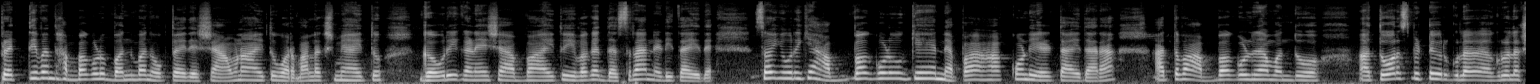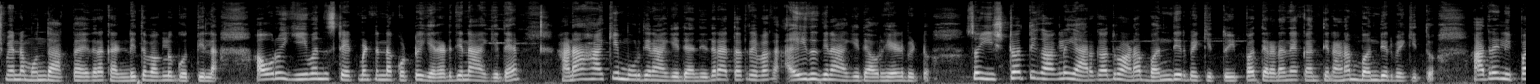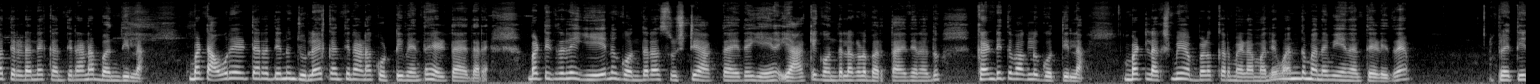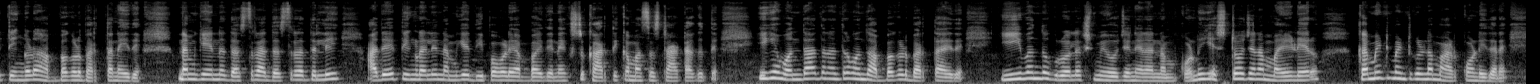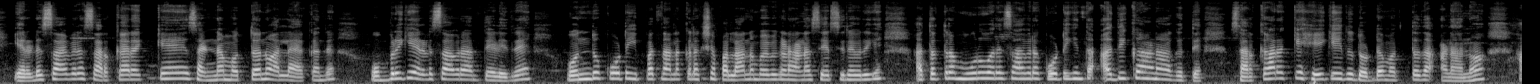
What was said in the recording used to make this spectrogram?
ಪ್ರತಿಯೊಂದು ಹಬ್ಬಗಳು ಬಂದು ಬಂದು ಹೋಗ್ತಾ ಇದೆ. ಶ್ರಾವಣ ಆಯಿತು, ವರಮಹಾಲಕ್ಷ್ಮಿ ಆಯಿತು, ಗೌರಿ ಗಣೇಶ ಹಬ್ಬ ಆಯಿತು, ಇವಾಗ ದಸರಾ ನಡೀತಾ ಇದೆ. ಸೊ, ಇವರಿಗೆ ಹಬ್ಬಗಳಿಗೆ ನೆಪ ಹಾಕ್ಕೊಂಡು ಹೇಳ್ತಾ ಇದ್ದಾರಾ? ಅಥವಾ ಹಬ್ಬಗಳನ್ನ ಒಂದು ತೋರಿಸ್ಬಿಟ್ಟು ಇವ್ರು ಗುಲ, ಗೃಹಲಕ್ಷ್ಮಿಯನ್ನು ಮುಂದೆ ಹಾಕ್ತಾ ಇದ್ದಾರೆ? ಖಂಡಿತವಾಗ್ಲೂ ಗೊತ್ತಿಲ್ಲ. ಅವರು ಈ ಒಂದು ಸ್ಟೇಟ್ಮೆಂಟನ್ನು ಕೊಟ್ಟು ಎರಡು ದಿನ ಆಗಿದೆ. ಹಣ ಹಾಕಿ ಮೂರು ದಿನ ಆಗಿದೆ ಅಂದಿದ್ದಾರೆ. ಹತ್ತತ್ರ ಇವಾಗ ಐದು ದಿನ ಆಗಿದೆ ಅವ್ರು ಹೇಳಿಬಿಟ್ಟು. ಸೊ, ಇಷ್ಟೊತ್ತಿಗಾಗಲೇ ಯಾರಿಗಾದ್ರೂ ಹಣ ಬಂದಿರಬೇಕಿತ್ತು. ಇಪ್ಪತ್ತೆರಡನೇ ಕಂತಿನ ಹಣ ಬಂದಿರಬೇಕಿತ್ತು. ಆದರೆ ಇಲ್ಲಿ ಇಪ್ಪತ್ತೆರಡನೇ ಕಂತಿನ ಹಣ ಬಂದಿಲ್ಲ. ಬಟ್ ಅವ್ರು ಹೇಳ್ತಾ ಇರೋದೇನು ಜುಲೈ ಕಂತಿನ ಹಣ ಕೊಟ್ಟಿವೆ ಅಂತ ಹೇಳ್ತಾ ಇದ್ದಾರೆ. ಬಟ್ ಇದರಲ್ಲಿ ಏನು ಗೊಂದಲ ಸೃಷ್ಟಿ ಆಗ್ತಾ ಇದೆ ಏನು ಯಾಕೆ ಗೊಂದಲಗಳು ಬರ್ತಾ ಇದೆ ಅನ್ನೋದು ಖಂಡಿತವಾಗ್ಲೂ ಗೊತ್ತಿಲ್ಲ. ಬಟ್ ಲಕ್ಷ್ಮೀ ಹೆಬ್ಬಾಳ್ಕರ್ ಮೇಡಮಲ್ಲಿ ಒಂದು ಮನವಿ ಏನಂತ ಹೇಳಿದರೆ ಪ್ರತಿ ತಿಂಗಳು ಹಬ್ಬಗಳು ಬರ್ತಾನೆ ಇದೆ. ನಮಗೇನು ದಸರಾ, ದಸರಾದಲ್ಲಿ ಅದೇ ತಿಂಗಳಲ್ಲಿ ನಮಗೆ ದೀಪಾವಳಿ ಹಬ್ಬ ಇದೆ. ನೆಕ್ಸ್ಟ್ ಕಾರ್ತಿಕ ಮಾಸ ಸ್ಟಾರ್ಟ್ ಆಗುತ್ತೆ. ಹೀಗೆ ಒಂದಾದ ನಂತರ ಒಂದು ಹಬ್ಬಗಳು ಬರ್ತಾ ಇದೆ. ಈ ಒಂದು ಗೃಹಲಕ್ಷ್ಮಿ ಯೋಜನೆಯನ್ನು ನಂಬಿಕೊಂಡು ಎಷ್ಟೋ ಜನ ಮಹಿಳೆಯರು ಕಮಿಟ್ಮೆಂಟ್ಗಳನ್ನ ಮಾಡ್ಕೊಂಡಿದ್ದಾರೆ. ಎರಡು ಸಾವಿರ ಸರ್ಕಾರಕ್ಕೆ ಸಣ್ಣ ಮೊತ್ತನೂ ಅಲ್ಲ. ಯಾಕಂದರೆ ಒಬ್ಬರಿಗೆ ಎರಡು ಸಾವಿರ ಅಂತ ಹೇಳಿದರೆ ಒಂದು ಕೋಟಿ ಇಪ್ಪತ್ನಾಲ್ಕು ಲಕ್ಷ ಫಲಾನುಭವಿಗಳ ಹಣ ಸೇರಿಸಿರೋರಿಗೆ ಹತ್ತತ್ರ ಮೂರುವರೆ ಸಾವಿರ ಕೋಟಿಗಿಂತ ಅಧಿಕ ಹಣ ಆಗುತ್ತೆ. ಸರ್ಕಾರಕ್ಕೆ ಹೇಗೆ ಇದು ದೊಡ್ಡ ಮೊತ್ತದ ಹಣನೋ,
